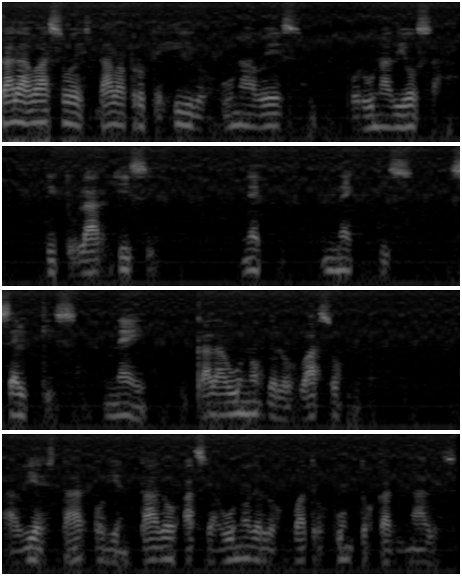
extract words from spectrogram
Cada vaso estaba protegido una vez por una diosa titular Isi, Nectis, Selkis, Nei, y cada uno de los vasos había estar orientado hacia uno de los cuatro puntos cardinales,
